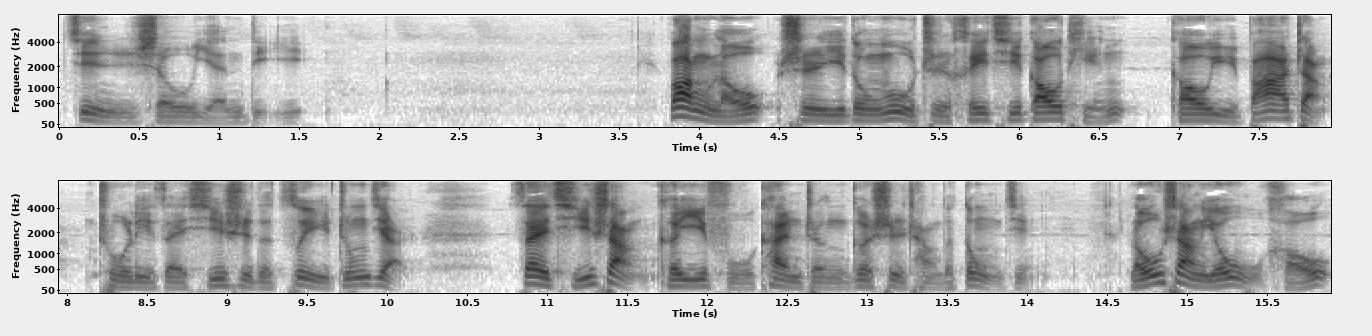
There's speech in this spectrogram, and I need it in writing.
尽收眼底。望楼是一栋木质黑漆高亭，高逾八丈，矗立在西市的最中间在其上可以俯瞰整个市场的动静。楼上有武侯。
